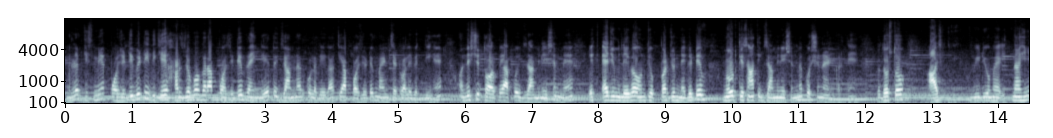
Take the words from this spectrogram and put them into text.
मतलब जिसमें पॉजिटिविटी दिखे, हर जगह अगर आप पॉजिटिव रहेंगे तो एग्जामिनर को लगेगा कि आप पॉजिटिव माइंडसेट वाले व्यक्ति हैं। और निश्चित तौर पे आपको एग्जामिनेशन में एक एज मिलेगा, उनके ऊपर जो नेगेटिव नोट के साथ एग्जामिनेशन में क्वेश्चन एंड करते हैं। तो दोस्तों, आज वीडियो में इतना ही।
